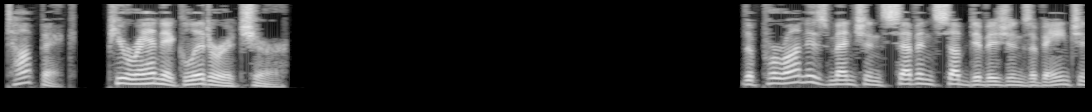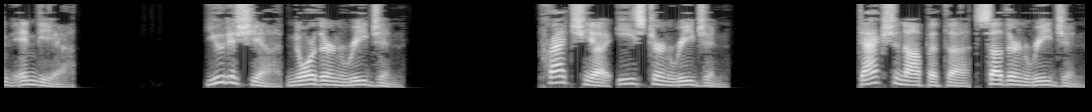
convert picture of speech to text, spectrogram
Topic: Puranic literature. The Puranas mention seven subdivisions of ancient India. Udichya northern region, Prachya eastern region, Dakshinapatha southern region,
